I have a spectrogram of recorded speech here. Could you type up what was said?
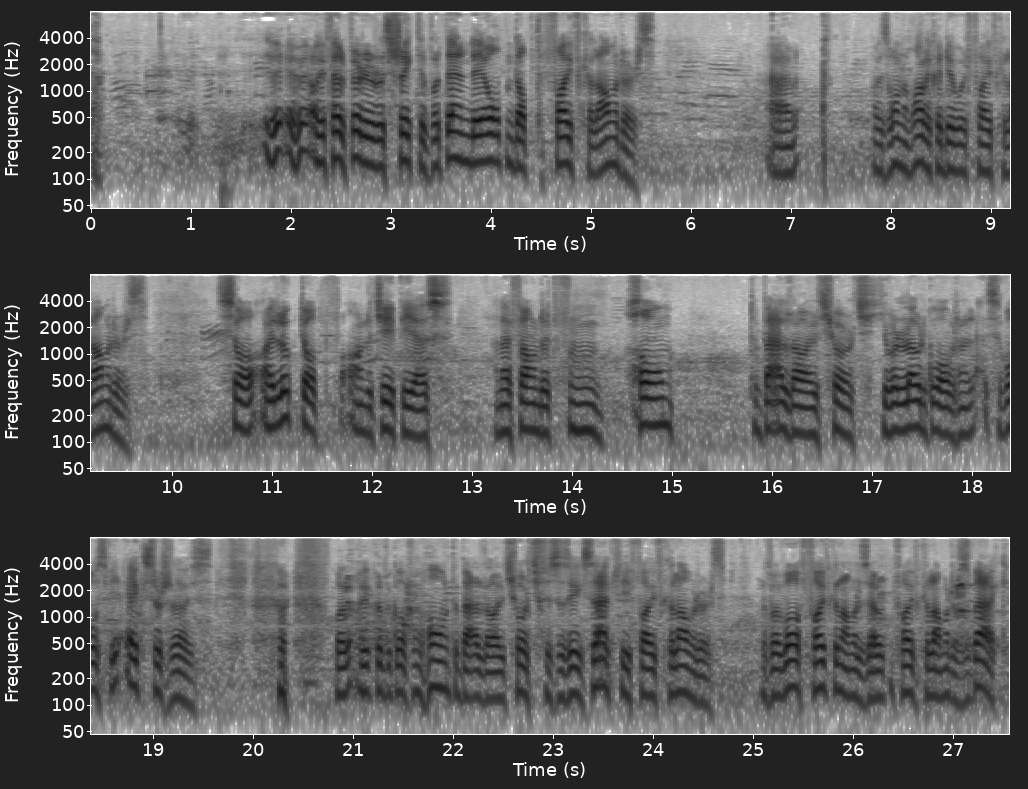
I I felt very restricted. But then they opened up to five kilometres, and I was wondering what I could do with five kilometres. So I looked up on the GPS, and I found it from home to Baldoyle Church. You were allowed to go out, and it's supposed to be exercise. well, I could go from home to Baldoyle Church, which is exactly five kilometres. If I walk five kilometres out and five kilometres back,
